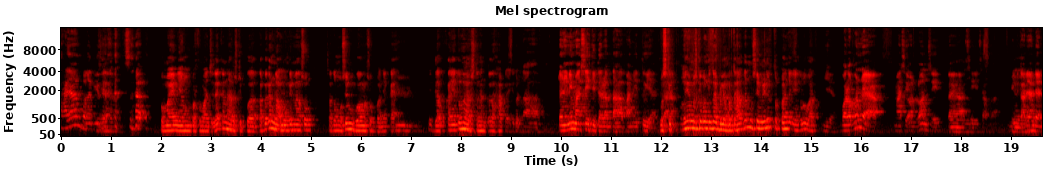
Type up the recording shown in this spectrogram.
sayang banget gitu. Iya. pemain yang performa jelek kan harus dibuang tapi kan nggak mungkin langsung satu musim buang langsung banyak kayak Hmm, dilakukannya itu harus dengan bertahap kayak gitu bertahap. Dan ini masih di dalam tahapan itu ya. Meski, sekarang. oh ya, meskipun kita bilang bertahap kan musim ini tetap banyak yang keluar Iya. Walaupun ya masih on loan sih kayak Hmm. si siapa Mkhitaryan dan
